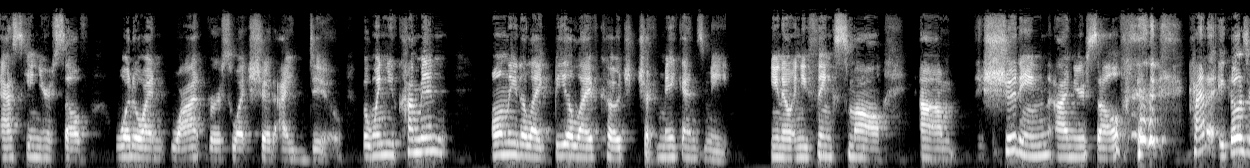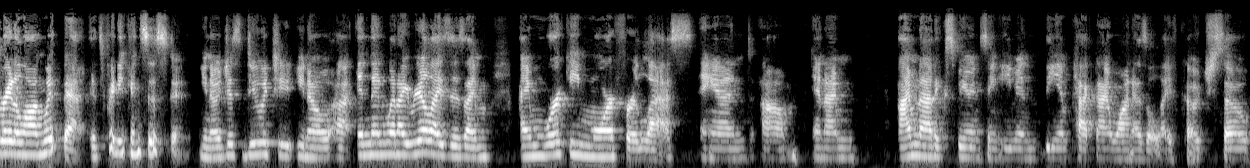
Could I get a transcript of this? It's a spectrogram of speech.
asking yourself what do I want versus what should I do. But when you come in only to like be a life coach, make ends meet, you know, and you think small, um, shooting on yourself kind of it goes right along with that it's pretty consistent you know just do what you you know uh, and then what i realize is i'm i'm working more for less and um, and i'm i'm not experiencing even the impact i want as a life coach so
